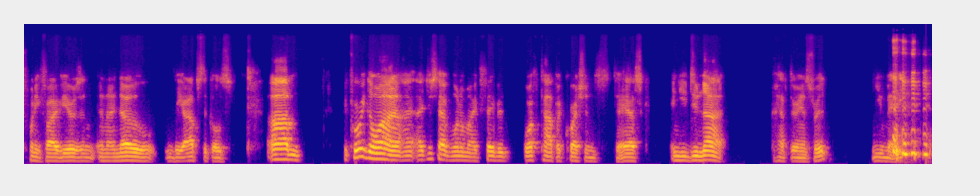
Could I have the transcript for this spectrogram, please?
25 years and, and I know the obstacles. Um, before we go on, I, I just have one of my favorite off-topic questions to ask, and you do not have to answer it. You may.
